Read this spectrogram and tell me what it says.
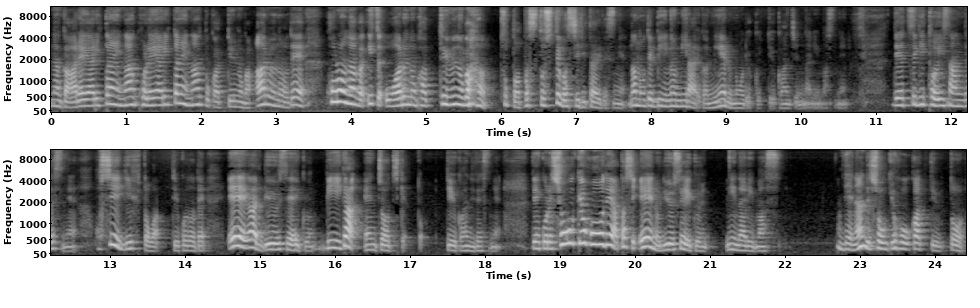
なんかあれやりたいなこれやりたいなとかっていうのがあるのでコロナがいつ終わるのかっていうのが ちょっと私としては知りたいですね。なので B の未来が見える能力っていう感じになりますね。で次問い3ですね。欲しいギフトはっていうことで A が流星群 B が延長チケットっていう感じですね。でこれ消去法で私 A の流星群になります。でなんで消去法かっていうと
